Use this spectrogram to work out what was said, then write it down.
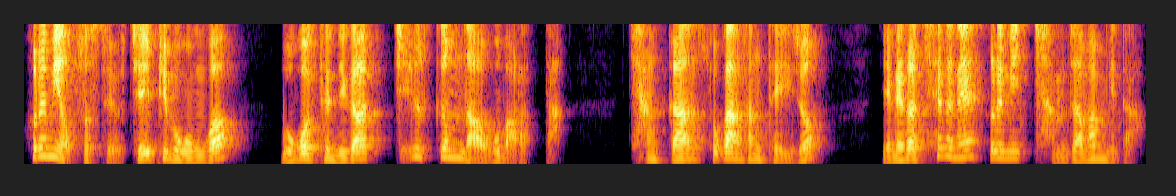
흐름이 없었어요. JP모건과 모건 스탠리가 찔끔 나오고 말았다. 잠깐 소강 상태이죠. 얘네가 최근에 흐름이 잠잠합니다.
